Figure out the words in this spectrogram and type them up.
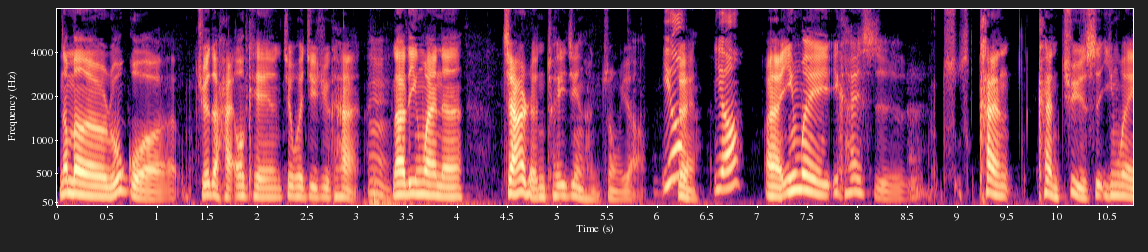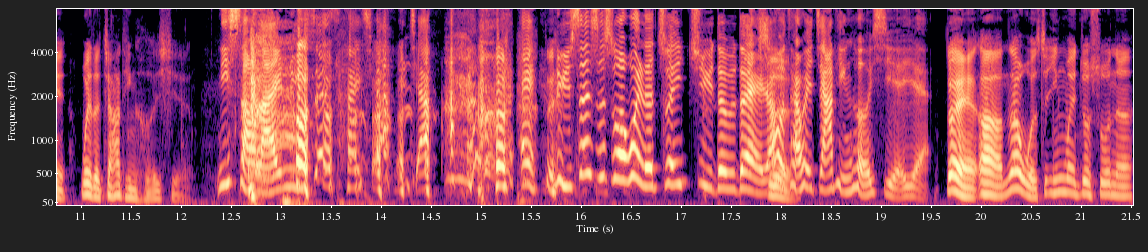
那么如果觉得还 OK，就会继续看。嗯，那另外呢，家人推荐很重要。有对有，哎、呃，因为一开始看看剧是因为为了家庭和谐。你少来，女生才这样讲。哎，女生是说为了追剧，对不对？然后才会家庭和谐耶。对啊、呃，那我是因为就说呢，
